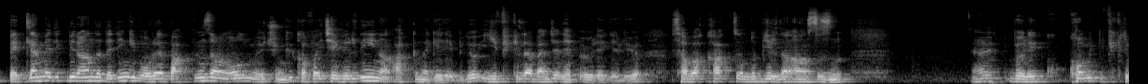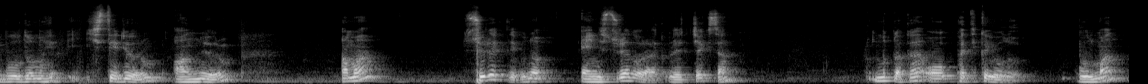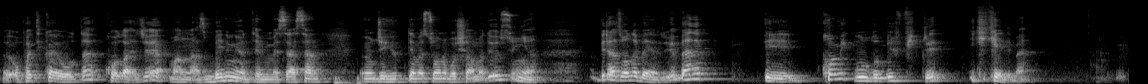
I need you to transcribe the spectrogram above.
beklenmedik bir anda dediğin gibi oraya baktığın zaman olmuyor çünkü kafayı çevirdiğin an aklına gelebiliyor. İyi fikirler bence de hep öyle geliyor. Sabah kalktığımda birden ansızın Evet. böyle komik bir fikri bulduğumu hissediyorum, anlıyorum. Ama sürekli bunu endüstriyel olarak üreteceksen mutlaka o patika yolu bulman ve o patika yolda kolayca yapman lazım. Benim yöntemim mesela sen önce yükleme sonra boşalma diyorsun ya biraz ona benziyor. Ben hep e, komik bulduğum bir fikri iki kelime,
